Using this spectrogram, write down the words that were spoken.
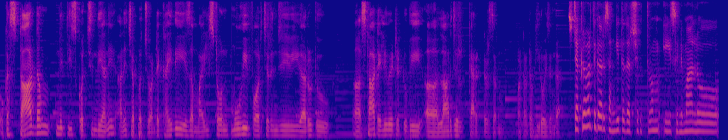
ఒక స్టార్డమ్ని తీసుకొచ్చింది అని అని చెప్పొచ్చు. అంటే Khaidi is a milestone movie for Chiranjeevi garu to start elevated to be larger characters అనమాట అంటే హీరోయిజం గా చక్రవర్తి గారి సంగీత దర్శకత్వం ఈ సినిమాలో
